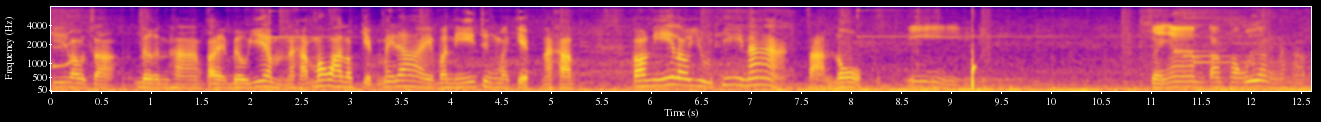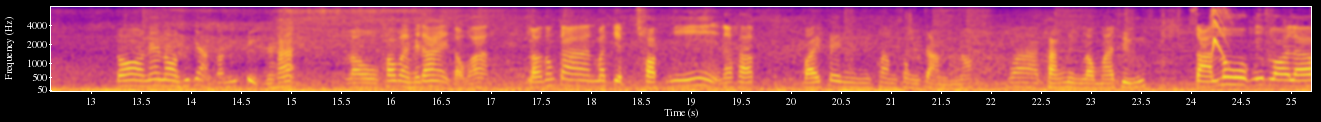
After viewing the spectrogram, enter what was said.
ที่เราจะเดินทางไปเบลเยียมนะครับ เมื่อวานเราเก็บไม่ได้วันนี้จึงมาเก็บนะครับ ตอนนี้เราอยู่ที่หน้าศาลโลก นี่ สวยงามตามท้องเรื่องนะครับ ก็แน่นอนทุกอย่างตอนนี้ติดนะฮะเราเข้าไปไม่ได้แต่ว่าเราต้องการมาเก็บช็อตนี้นะครับ ไว้เป็นความทรงจำเนาะว่าครั้งหนึ่งเรามาถึง ศาลโลกเรียบร้อยแล้ว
